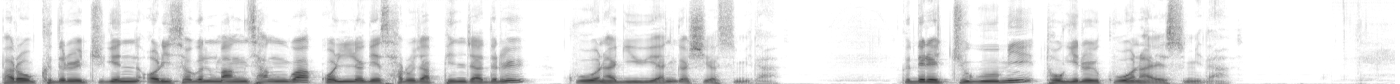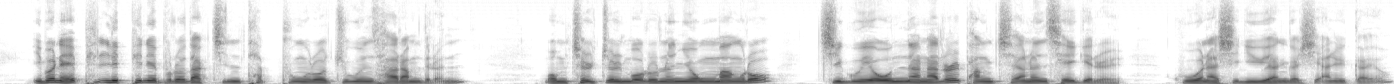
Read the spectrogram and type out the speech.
바로 그들을 죽인 어리석은 망상과 권력에 사로잡힌 자들을 구원하기 위한 것이었습니다. 그들의 죽음이 독일을 구원하였습니다. 이번에 필리핀에 불어닥친 태풍으로 죽은 사람들은 멈출 줄 모르는 욕망으로 지구의 온난화를 방치하는 세계를 구원하시기 위한 것이 아닐까요?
